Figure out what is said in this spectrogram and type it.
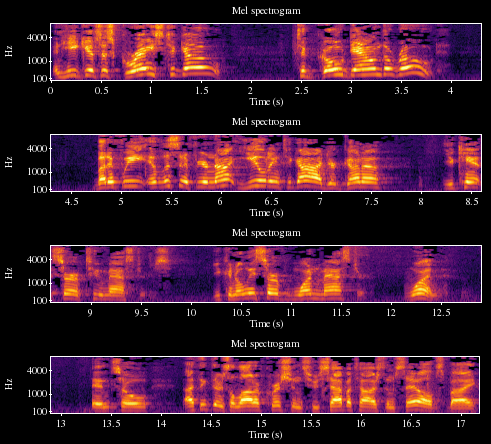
and He gives us grace to go, to go down the road. But if we, if, listen, if you're not yielding to God, you're gonna, you can't serve two masters. You can only serve one master. One. And so, I think there's a lot of Christians who sabotage themselves by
